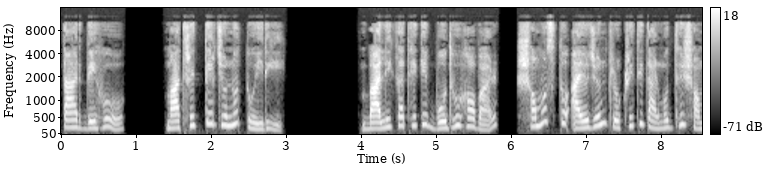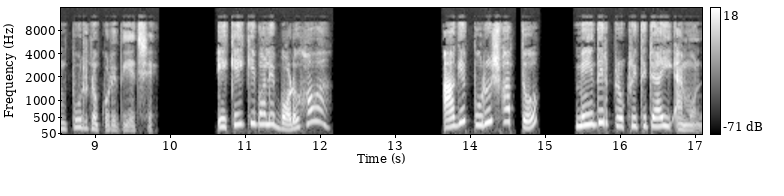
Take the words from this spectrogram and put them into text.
তার দেহ মাতৃত্বের জন্য তৈরি। বালিকা থেকে বধূ হবার সমস্ত আয়োজন প্রকৃতি তার মধ্যে সম্পূর্ণ করে দিয়েছে। একেই কি বলে বড় হওয়া? আগে পুরুষ ভাবত, মেয়েদের প্রকৃতিটাই এমন।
